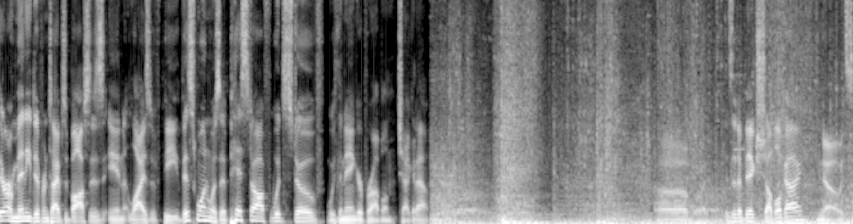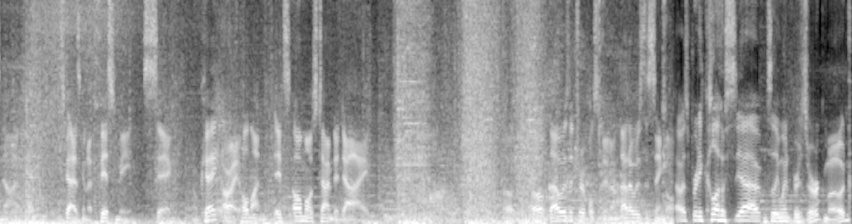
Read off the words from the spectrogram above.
There are many different types of bosses in Lies of P. This one was a pissed off wood stove with an anger problem. Check it out. Oh boy. Is it a big shovel guy? No, it's not. This guy's gonna fist me. Sick. Okay, alright, hold on. It's almost time to die. Oh, oh, that was a triple spin. I thought it was the single. That was pretty close, yeah, until he went berserk mode.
